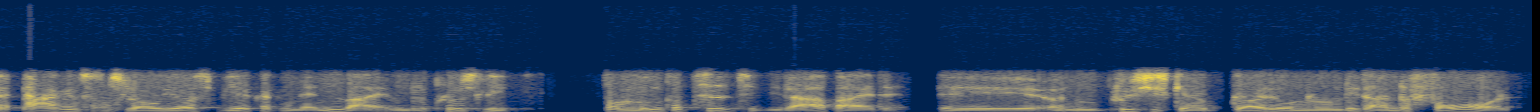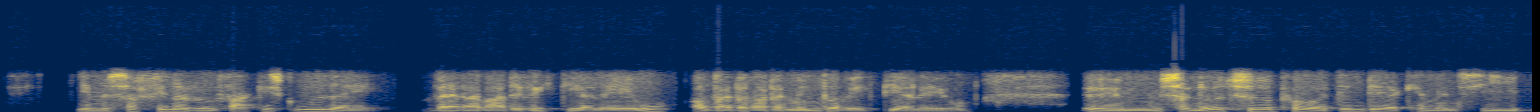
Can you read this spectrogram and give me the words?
at Parkinsons lov jo også virker den anden vej. Men du pludselig får mindre tid til dit arbejde, øh, og nu pludselig skal gøre det under nogle lidt andre forhold, jamen så finder du faktisk ud af, hvad der var det vigtige at lave, og hvad der var det mindre vigtige at lave. Øhm, så noget tyder på, at den der, kan man sige,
